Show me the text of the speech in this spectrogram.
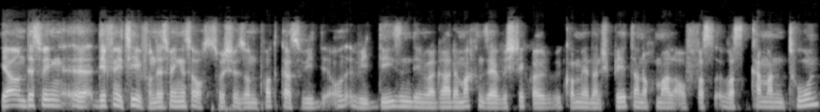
Ja, und deswegen, äh, definitiv. Und deswegen ist auch zum Beispiel so ein Podcast wie, wie diesen, den wir gerade machen, sehr wichtig, weil wir kommen ja dann später nochmal auf, was, was kann man tun,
